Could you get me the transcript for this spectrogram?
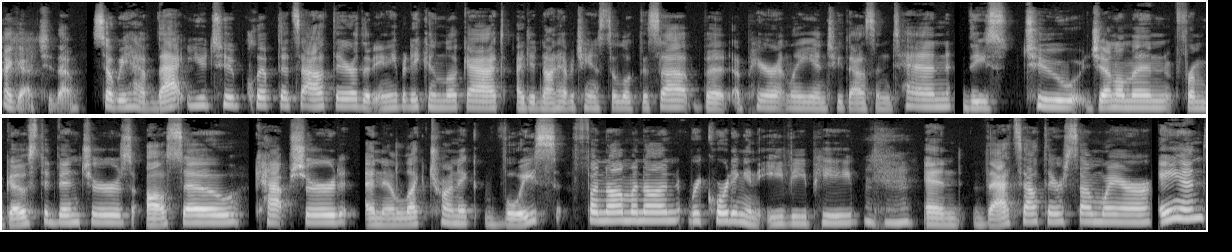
I got you though. So we have that YouTube clip that's out there that anybody can look at. I did not have a chance to look this up, but apparently in 2010, these two gentlemen from Ghost Adventures also captured an electronic voice phenomenon recording an EVP, Mhm. and that's out there somewhere. And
